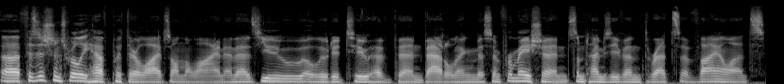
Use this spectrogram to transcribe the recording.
uh, physicians really have put their lives on the line. And as you alluded to, have been battling misinformation, sometimes even threats of violence,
